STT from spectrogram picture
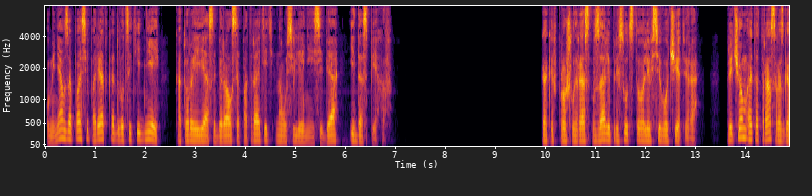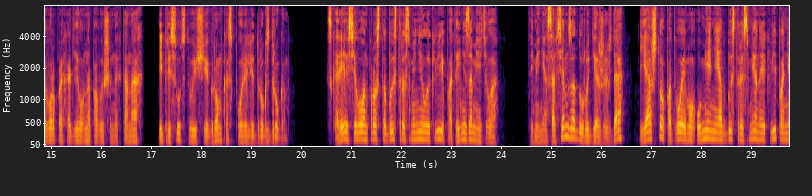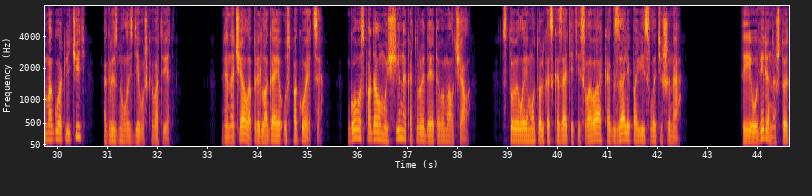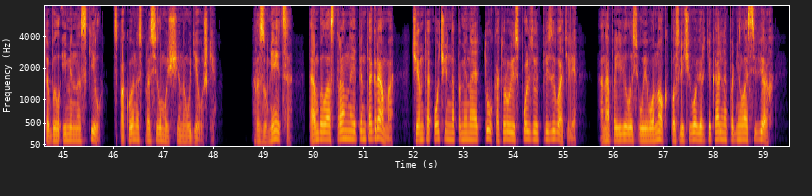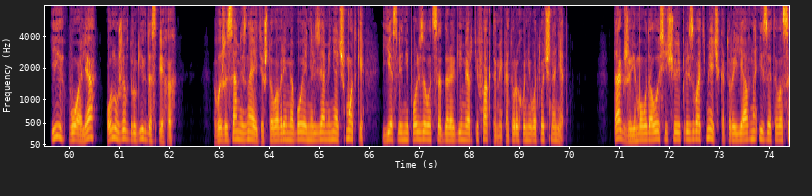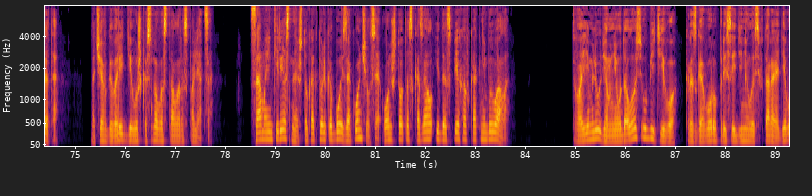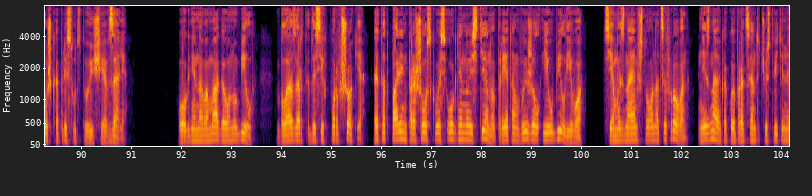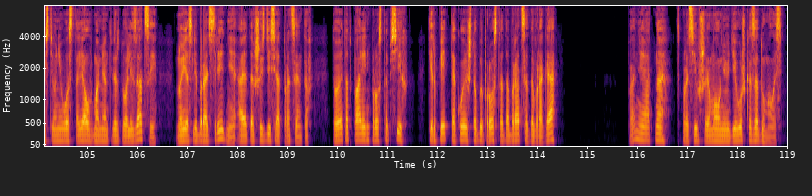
У меня в запасе порядка 20 дней, которые я собирался потратить на усиление себя и доспехов. Как и в прошлый раз, в зале присутствовали всего четверо. Причем этот раз разговор проходил на повышенных тонах, и присутствующие громко спорили друг с другом. «Скорее всего, он просто быстро сменил эквип, а ты не заметила. Ты меня совсем за дуру держишь, да?» «Я что, по-твоему, умение от быстрой смены эквипа не могу отличить?» – огрызнулась девушка в ответ. «Для начала предлагаю успокоиться». Голос подал мужчина, который до этого молчал. Стоило ему только сказать эти слова, как в зале повисла тишина. «Ты уверена, что это был именно скилл?» – спокойно спросил мужчина у девушки. «Разумеется. Там была странная пентаграмма. Чем-то очень напоминает ту, которую используют призыватели – она появилась у его ног, после чего вертикально поднялась вверх, и, вуаля, он уже в других доспехах. Вы же сами знаете, что во время боя нельзя менять шмотки, если не пользоваться дорогими артефактами, которых у него точно нет. Также ему удалось еще и призвать меч, который явно из этого сета. Начав говорить, девушка снова стала распаляться. Самое интересное, что как только бой закончился, он что-то сказал и доспехов как не бывало. «Твоим людям не удалось убить его?» К разговору присоединилась вторая девушка, присутствующая в зале. «Огненного мага он убил. Блазард до сих пор в шоке. Этот парень прошел сквозь огненную стену, при этом выжил и убил его. Все мы знаем, что он оцифрован. Не знаю, какой процент чувствительности у него стоял в момент виртуализации, но если брать среднее, а это 60%, то этот парень просто псих. Терпеть такое, чтобы просто добраться до врага, «Понятно», – спросившая молнию девушка задумалась.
